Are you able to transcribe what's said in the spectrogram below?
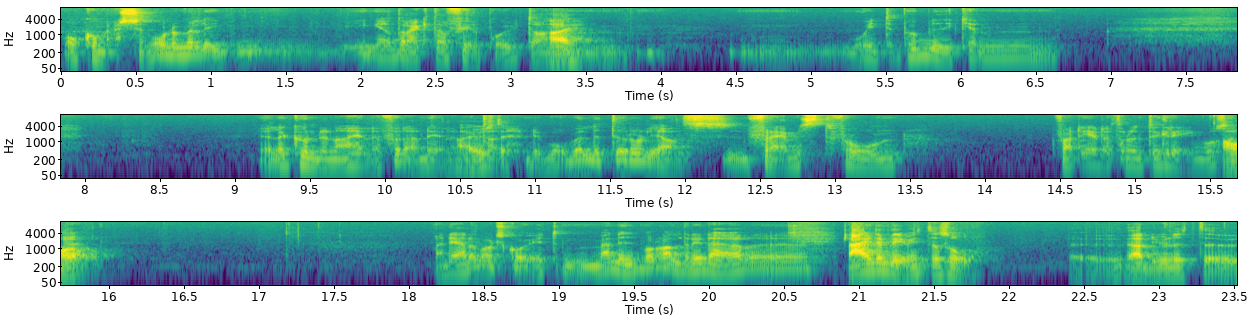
Och kommersen var det väl inga direkta fel på utan Nej. och inte publiken eller kunderna heller för den delen. Ja, det. det var väl lite ruljans främst från kvarteret runt omkring och sådär. ja. Men det hade varit skojigt. Men ni var aldrig där. eh, Nej, det blev inte så. Eh, Vi hade ju lite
